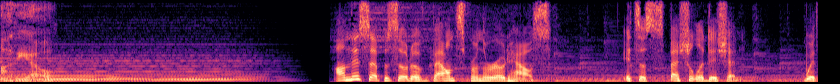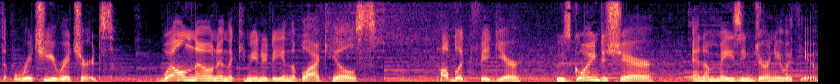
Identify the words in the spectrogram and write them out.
Audio. On this episode of Bounce from the Roadhouse, it's a special edition with Richie Richards, well known in the community in the Black Hills, public figure who's going to share an amazing journey with you,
